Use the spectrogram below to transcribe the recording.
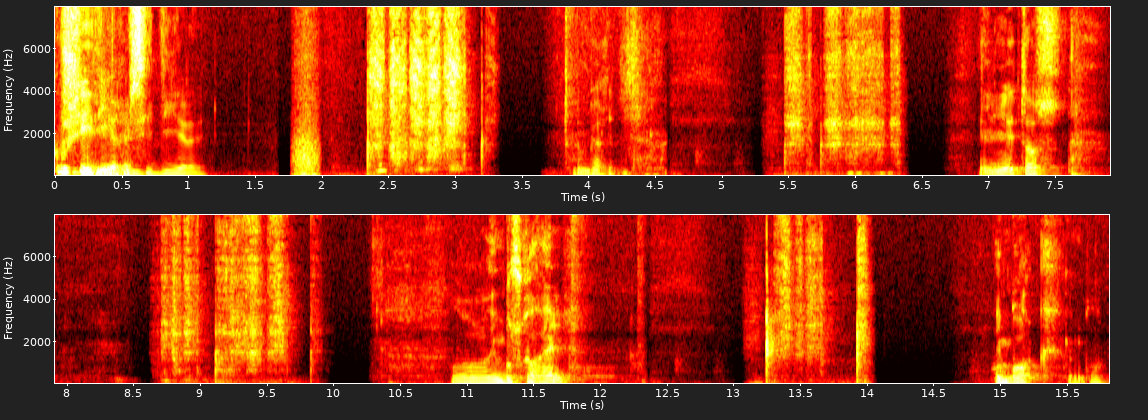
Cucidire. Un berrit. Les lunetos. Ou un buscorel. Un burg. Un burg.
